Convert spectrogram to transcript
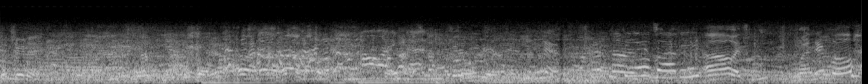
What's your name? Hello, Bobby. Oh, it's wonderful.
